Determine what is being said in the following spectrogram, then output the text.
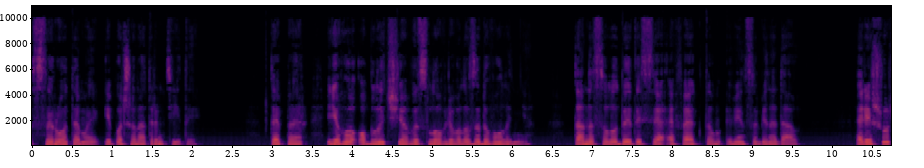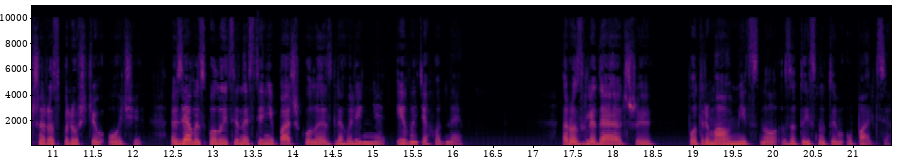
сиротами і почала тремтіти. Тепер його обличчя висловлювало задоволення, та насолодитися ефектом він собі не дав. Рішуче розплющив очі, взяв із полиці на стіні пачку лез для гоління і витяг одне. Розглядаючи, потримав міцно затиснутим у пальцях.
